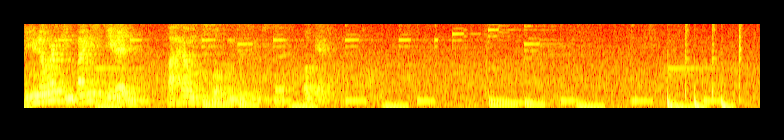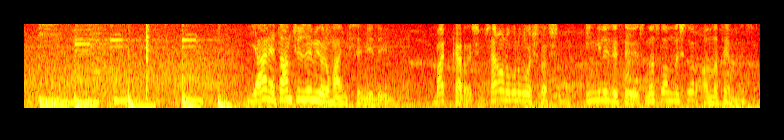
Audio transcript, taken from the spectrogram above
Do you know where I can find you, Steven? I haven't spoken with him today. Okay. Yani tam çözemiyorum hangi seviyedeyim. Bak kardeşim sen onu bunu boş ver şimdi. İngilizce seviyesi nasıl anlaşılır anlatayım ben sana.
